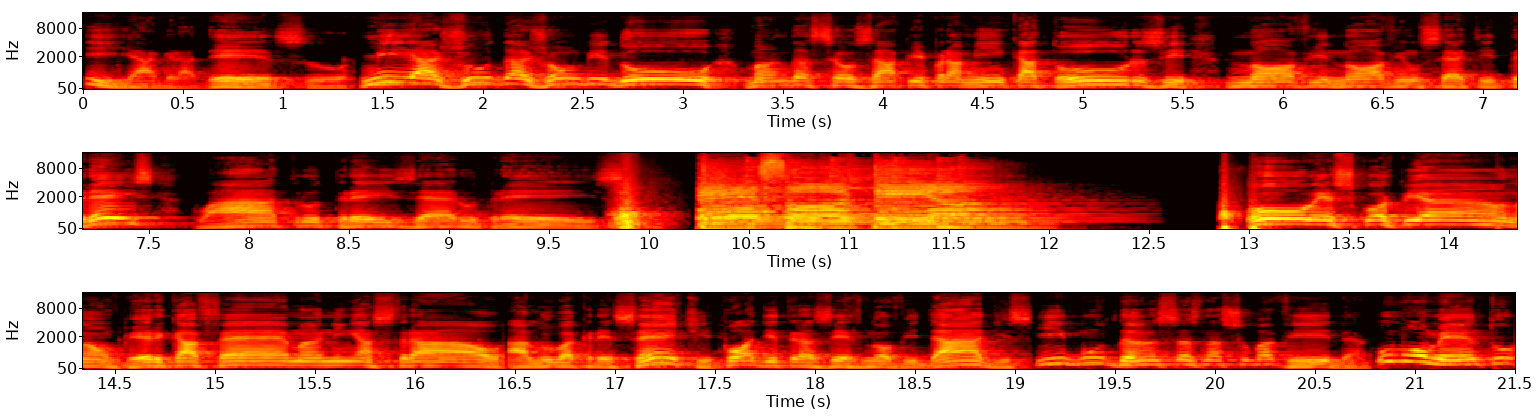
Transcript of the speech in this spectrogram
e agradeço. Me ajuda, João Bidu. Manda seu zap para mim, 14 99173 4303. Escorpião. Escorpião, não perca a fé, maninha astral. A lua crescente pode trazer novidades e mudanças na sua vida. O momento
